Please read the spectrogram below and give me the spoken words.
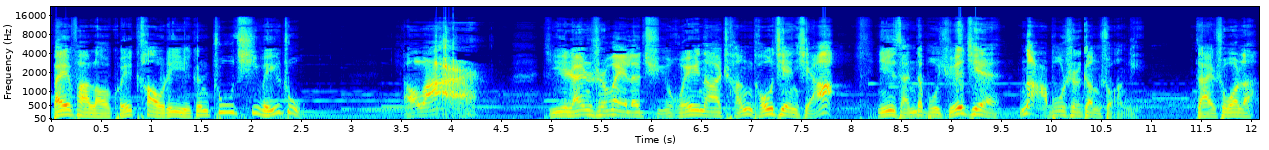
白发老奎靠着一根朱漆围住，小娃儿，既然是为了取回那长头剑匣，你怎的不学剑？那不是更爽利？再说了，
